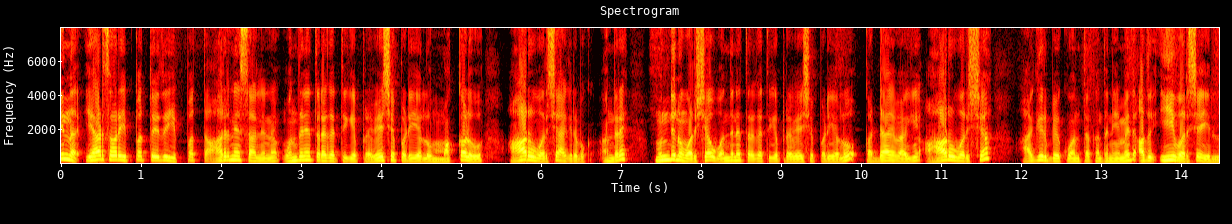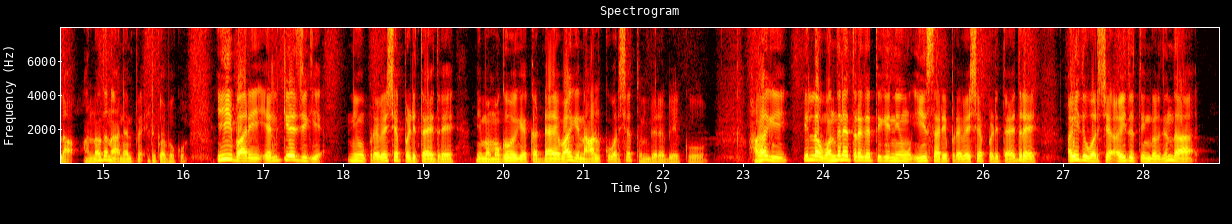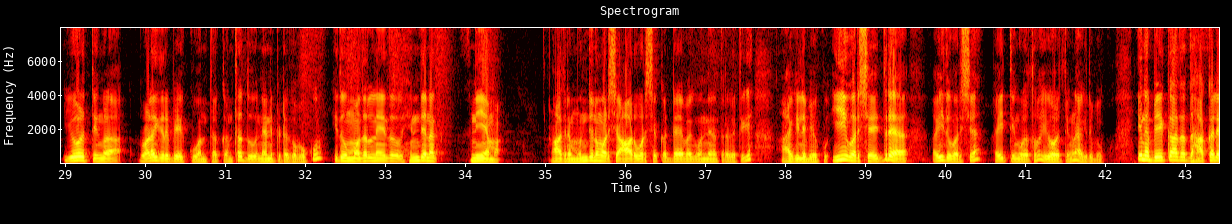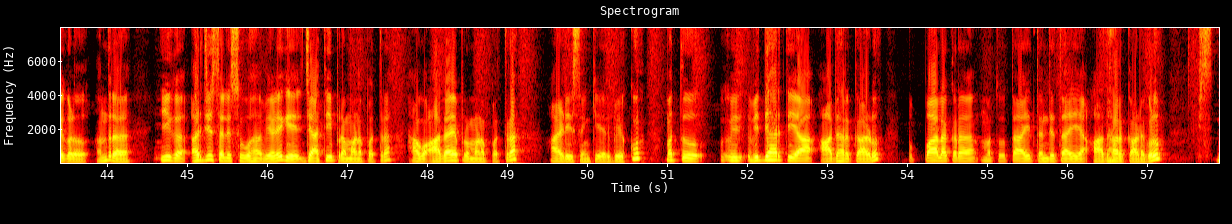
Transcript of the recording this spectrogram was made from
ಇನ್ನು ಎರಡು ಸಾವಿರದ ಇಪ್ಪತ್ತೈದು ಇಪ್ಪತ್ತಾರನೇ ಸಾಲಿನ ಒಂದನೇ ತರಗತಿಗೆ ಪ್ರವೇಶ ಪಡೆಯಲು ಮಕ್ಕಳು ಆರು ವರ್ಷ ಆಗಿರಬೇಕು. ಅಂದರೆ ಮುಂದಿನ ವರ್ಷ ಒಂದನೇ ತರಗತಿಗೆ ಪ್ರವೇಶ ಪಡೆಯಲು ಕಡ್ಡಾಯವಾಗಿ ಆರು ವರ್ಷ ಆಗಿರಬೇಕು ಅಂತಕ್ಕಂಥ ನಿಯಮ ಇದೆ. ಅದು ಈ ವರ್ಷ ಇಲ್ಲ ಅನ್ನೋದನ್ನು ನೆನಪು ಇಟ್ಕೋಬೇಕು ಈ ಬಾರಿ ಎಲ್ ಕೆ ಜಿಗೆ ನೀವು ಪ್ರವೇಶ ಪಡಿತಾ ಇದ್ದರೆ ನಿಮ್ಮ ಮಗುವಿಗೆ ಕಡ್ಡಾಯವಾಗಿ ನಾಲ್ಕು ವರ್ಷ ತುಂಬಿರಬೇಕು. ಹಾಗಾಗಿ ಇಲ್ಲ ಒಂದನೇ ತರಗತಿಗೆ ನೀವು ಈ ಸಾರಿ ಪ್ರವೇಶ ಪಡಿತಾ ಇದ್ದರೆ ಐದು ವರ್ಷ, ಐದು ತಿಂಗಳದಿಂದ ಏಳು ತಿಂಗಳ ಒಳಗಿರಬೇಕು ಅಂತಕ್ಕಂಥದ್ದು ನೆನಪಿಟ್ಕೋಬೇಕು ಇದು ಮೊದಲನೇದು ಹಿಂದಿನ ನಿಯಮ. ಆದರೆ ಮುಂದಿನ ವರ್ಷ ಆರು ವರ್ಷ ಕಡ್ಡಾಯವಾಗಿ ಒಂದನೇ ತರಗತಿಗೆ ಆಗಲೇಬೇಕು ಈ ವರ್ಷ ಇದ್ದರೆ ಐದು ವರ್ಷ, ಐದು ತಿಂಗಳು ಅಥವಾ ಏಳು ತಿಂಗಳು ಆಗಿರಬೇಕು. ಇನ್ನು ಬೇಕಾದ ದಾಖಲೆಗಳು ಅಂದ್ರೆ ಈಗ ಅರ್ಜಿ ಸಲ್ಲಿಸುವ ವೇಳೆಗೆ ಜಾತಿ ಪ್ರಮಾಣ ಪತ್ರ ಹಾಗೂ ಆದಾಯ ಪ್ರಮಾಣ ಪತ್ರ, ಐ ಡಿ ಸಂಖ್ಯೆ ಇರಬೇಕು ಮತ್ತು ವಿದ್ಯಾರ್ಥಿಯ ಆಧಾರ್ ಕಾರ್ಡು ಪಾಲಕರ ಮತ್ತು ತಾಯಿ, ತಂದೆ ತಾಯಿಯ ಆಧಾರ್ ಕಾರ್ಡ್ಗಳು.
